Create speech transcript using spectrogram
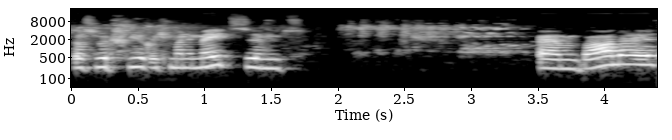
Das wird schwierig. Meine Mates sind ähm, Barley,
